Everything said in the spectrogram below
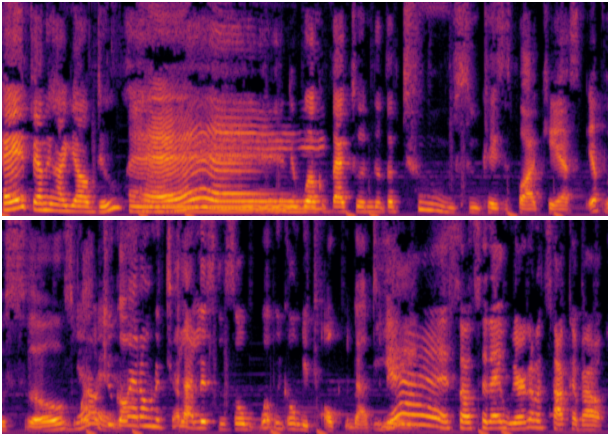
Hey, family, how y'all doing? Hey. And welcome back to another Two Suitcases podcast episodes. Why don't you go ahead on and tell our listeners so what we're going to be talking about today? Yeah, so today we are going to talk about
